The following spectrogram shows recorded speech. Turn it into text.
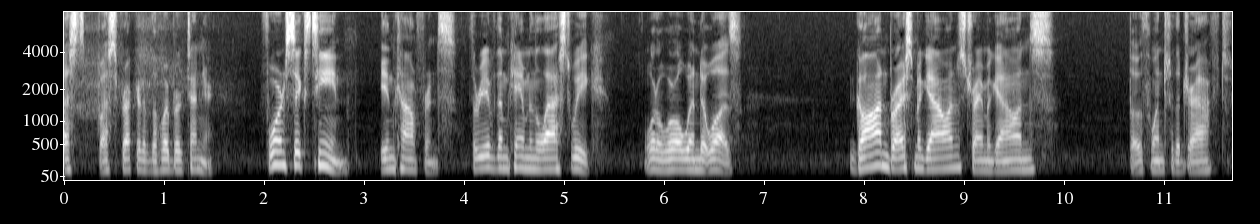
Best best record of the Hoiberg tenure. 4 and 16 in conference. Three of them came in the last week. What a whirlwind it was. Gone, Bryce McGowens, Trey McGowens. Both went to the draft.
